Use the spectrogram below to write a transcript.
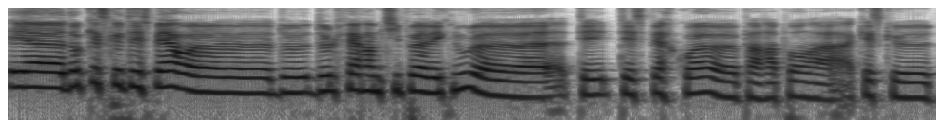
Et euh, donc, qu'est-ce que tu espères euh, de, de, le faire un petit peu avec nous euh, T'espères quoi par rapport à qu'est-ce que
